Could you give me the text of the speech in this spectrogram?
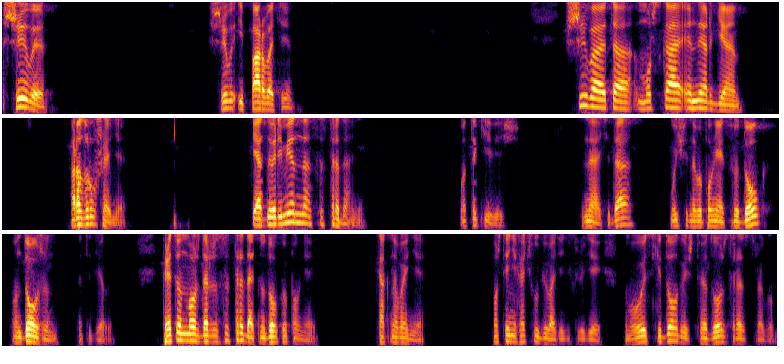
Шивы, Шивы и Парвати. Шива – это мужская энергия разрушения и одновременно сострадания. Вот такие вещи. Знаете, да? Мужчина выполняет свой долг, он должен это делать. При этом он может даже сострадать, но долг выполняет. Как на войне. Может, я не хочу убивать этих людей, но воинский долг говорит, что я должен сразиться с врагом.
